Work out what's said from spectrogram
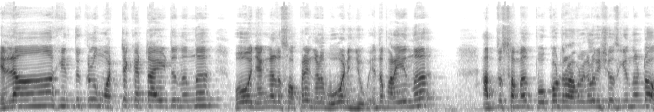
എല്ലാ ഹിന്ദുക്കളും ഒറ്റക്കെട്ടായിട്ട് നിന്ന് ഓ ഞങ്ങളുടെ സ്വപ്നങ്ങൾ ഓടിഞ്ഞു എന്ന് പറയുന്ന അബ്ദുസമദ് പൂക്കോട്ടർ അവർ വിശ്വസിക്കുന്നുണ്ടോ?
